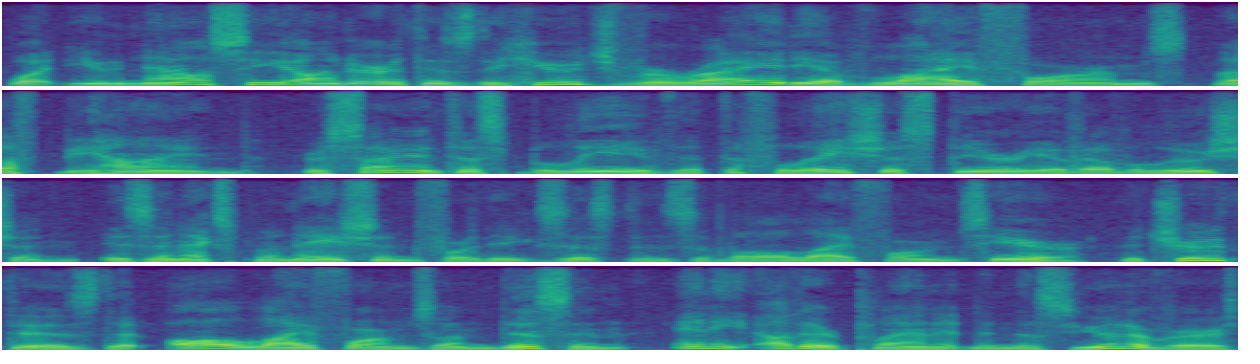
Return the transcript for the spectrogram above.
What you now see on Earth is the huge variety of life forms left behind. Your scientists believe that the fallacious theory of evolution is an explanation for the existence of all life forms here. The truth is that all life forms on this and any other planet in this universe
